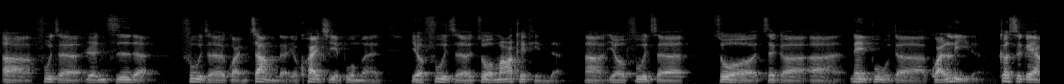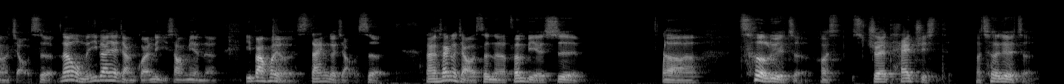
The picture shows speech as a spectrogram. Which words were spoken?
呃负责人资的，负责管账的，有会计部门，有负责做 marketing 的啊，有负责做这个呃内部的管理的，各式各样的角色。那我们一般在讲管理上面呢，一般会有三个角色，哪三个角色呢？分别是呃策略者和 strategist 啊策略者，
